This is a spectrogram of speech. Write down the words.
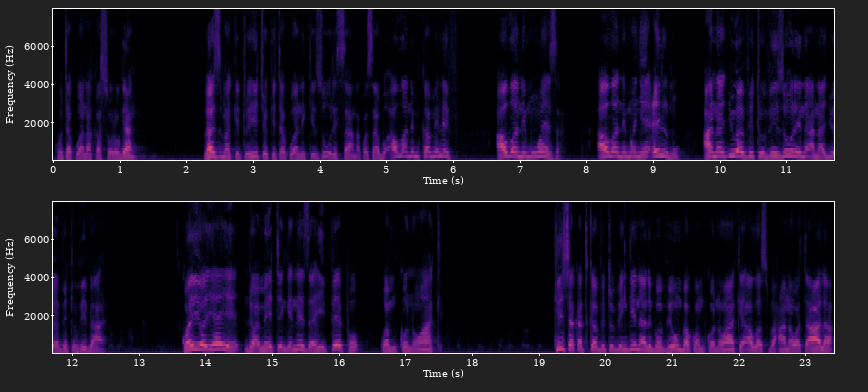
kutakuwa na kasoro gani? Lazima kitu hicho kitakuwa ni kizuri sana kwa sababu allah ni mkamilifu. Allah ni muweza allah ni mwenye ilmu anajua vitu vizuri na anajua vitu vibaya. Kwa hiyo yeye ndo ameitengeneza hii pepo kwa mkono wake. Kisha katika vitu vingine alivyoviumba kwa mkono wake allah subhanahu wataala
